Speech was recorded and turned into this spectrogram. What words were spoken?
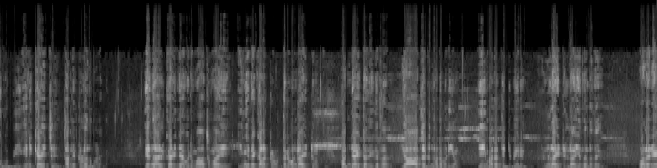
കോപ്പി എനിക്ക് അയച്ച് തന്നിട്ടുള്ളതുമാണ്. എന്നാൽ കഴിഞ്ഞ ഒരു മാസമായി ഇങ്ങനെ കളക്ടർ ഉത്തരവുണ്ടായിട്ടും പഞ്ചായത്ത് അധികൃതർ യാതൊരു നടപടിയും ഈ മരത്തിന്റെ പേരിൽ ഉണ്ടായിട്ടില്ല എന്നുള്ളത് വളരെ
